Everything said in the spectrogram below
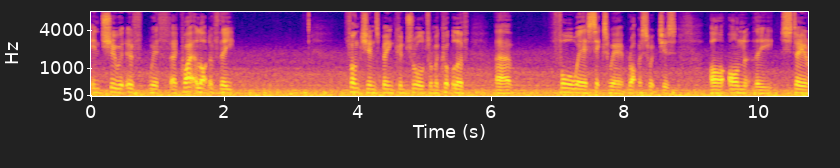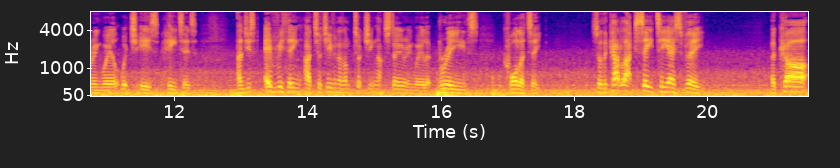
intuitive with uh, quite a lot of the functions being controlled from a couple of uh, four-way, six-way rocker switches on the steering wheel, which is heated and just everything I touch, even as I'm touching that steering wheel, it breathes quality. So the Cadillac CTSV, a car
